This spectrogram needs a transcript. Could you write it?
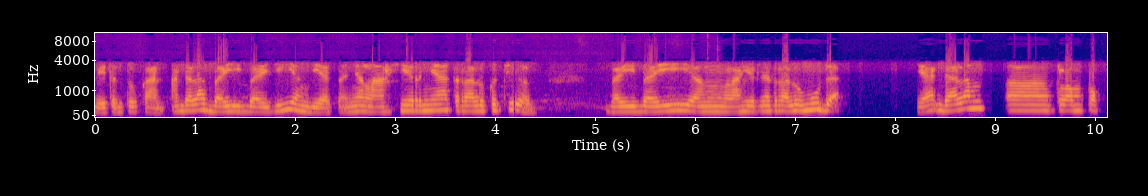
ditentukan adalah bayi-bayi yang biasanya lahirnya terlalu kecil. bayi-bayi yang lahirnya terlalu muda. Ya, dalam uh, kelompok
